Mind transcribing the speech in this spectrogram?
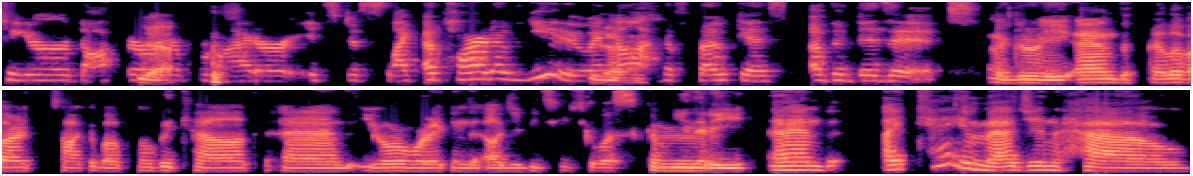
to your doctor Yeah. or provider. It's just like a part of you and Yeah. not the focus of the visit. Agree. And I love our talk about public health and your work in the LGBTQ community. And I can't imagine how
